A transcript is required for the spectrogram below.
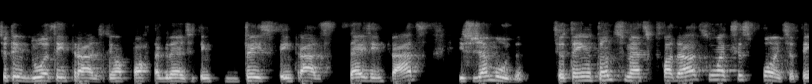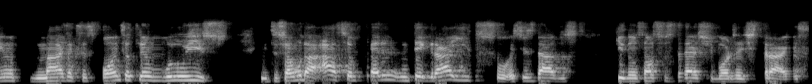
Se eu tenho duas entradas, se eu tenho uma porta grande, se eu tenho três entradas, dez entradas, isso já muda. Se eu tenho tantos metros quadrados, um access point. Se eu tenho mais access points, eu triangulo isso. Então, vai mudar. Ah, se eu quero integrar isso, esses dados que nos nossos dashboards a gente traz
